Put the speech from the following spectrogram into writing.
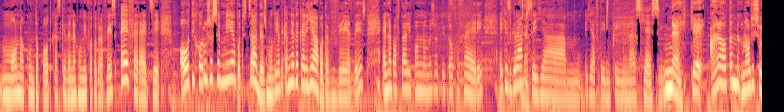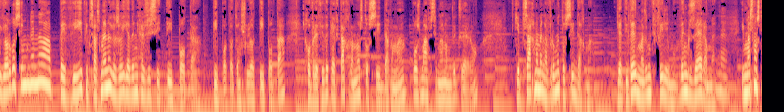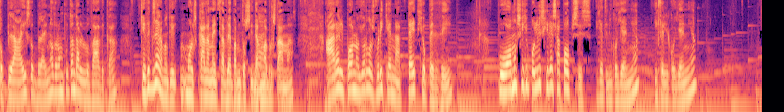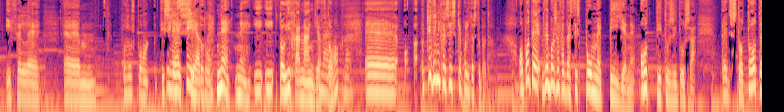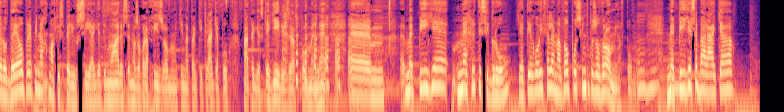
μόνο ακούν το podcast και δεν έχουν δει φωτογραφίες, έφερα έτσι ό,τι χωρούσε σε μία από τις τσάντες μου. Δηλαδή καμιά δεκαριά από τα βιβλία της. Ένα από αυτά λοιπόν νομίζω ότι το έχω φέρει. Έχεις γράψει Ναι. για, για αυτήν την ε, σχέση. Ναι, και άρα όταν με γνώρισε ο Γιώργος ήμουν ένα παιδί διψασμένο για ζωή γιατί δεν είχα ζήσει τίποτα. Τίποτα. Όταν σου λέω τίποτα, έχω βρεθεί 17 χρονών στο Σύνταγμα. Πώς μ' άφησε η μάνα μου, δεν ξέρω. Και ψάχναμε να βρούμε το Σύνταγμα. Γιατί δεν, μαζί με τη φίλη μου, δεν ξέραμε. Ναι. Ήμασταν στο πλάι, στον πλαϊνό δρόμο που ήταν τα λουλουδάδικα και δεν ξέραμε ότι μόλις κάναμε έτσι θα βλέπαμε το Σύνταγμα Ναι. μπροστά μας. Άρα λοιπόν ο Γιώργος βρήκε ένα τέτοιο παιδί που όμως είχε πολύ ισχυρές απόψεις για την οικογένεια, ήθελε οικογένεια, ήθελε, ε, πώς να σου πω, τη Την σχέση αιστεία του. του. Ναι, ναι, ή- ή- το είχα ανάγκη Ναι, αυτό ναι. Ε, ο- και δεν είχα ζήσει και απολύτως τίποτα. Οπότε δεν μπορείς να φανταστείς πού με πήγαινε, ό,τι του ζητούσα. Ε, στο τότε ροντέο πρέπει να έχουμε αφήσει περιουσία, γιατί μου άρεσε να ζωγραφίζω με εκείνα τα κυκλάκια που πάταγες και γύριζε, ας πούμε, ναι. Ε, με πήγε μέχρι τη Συγκρού, γιατί εγώ ήθελα να δω πώς είναι το πεζοδρόμιο, ας πούμε. Με πήγε σε μπαράκια,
